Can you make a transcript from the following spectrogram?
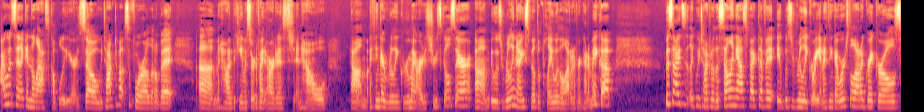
i would say like in the last couple of years. So we talked about sephora a little bit um and how i became a certified artist and how um, I think I really grew my artistry skills there. Um, it was really nice to be able to play with a lot of different kind of makeup. Besides, like we talked about the selling aspect of it, it was really great. And I think I worked with a lot of great girls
